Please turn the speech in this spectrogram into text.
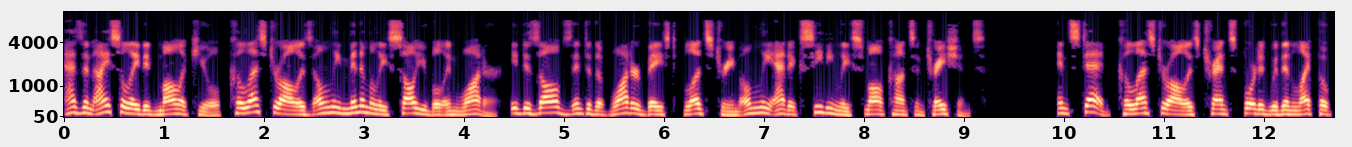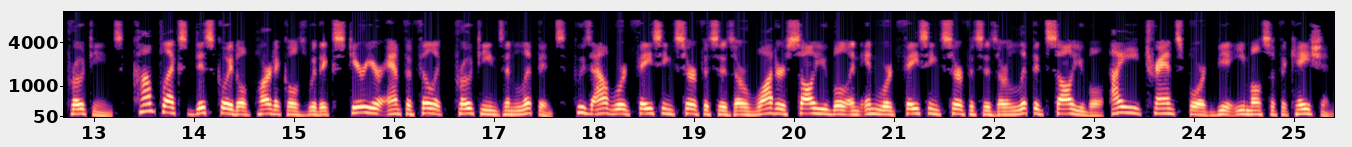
As an isolated molecule, cholesterol is only minimally soluble in water, it dissolves into the water-based bloodstream only at exceedingly small concentrations. Instead, cholesterol is transported within lipoproteins, complex discoidal particles with exterior amphiphilic proteins and lipids, whose outward-facing surfaces are water-soluble and inward-facing surfaces are lipid-soluble, i.e. transport via emulsification.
